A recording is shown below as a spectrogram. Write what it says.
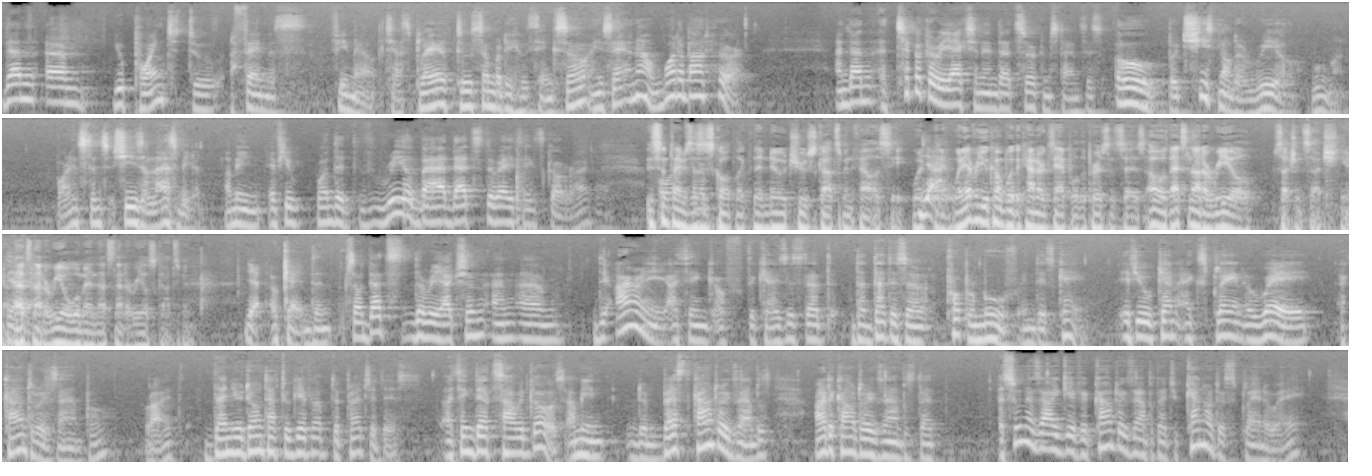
Then um, you point to a famous female chess player, to somebody who thinks so, and you say, "Now, what about her?" And then a typical reaction in that circumstance is, "Oh, but she's not a real woman." For instance, she's a lesbian. I mean, if you want it real bad, that's the way things go, right? Sometimes or, this is called like the no true Scotsman fallacy. When, yeah. You know, whenever you come up with a counterexample, the person says, "Oh, that's not a real such and such. You know, yeah, that's yeah. not a real woman. That's not a real Scotsman." Yeah. Okay. Then, so that's the reaction, and um, the irony, I think, of the case is that, that that is a proper move in this game. If you can explain away a counterexample, right, then you don't have to give up the prejudice. I think that's how it goes. I mean, the best counterexamples are the counterexamples that, as soon as I give a counterexample that you cannot explain away,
